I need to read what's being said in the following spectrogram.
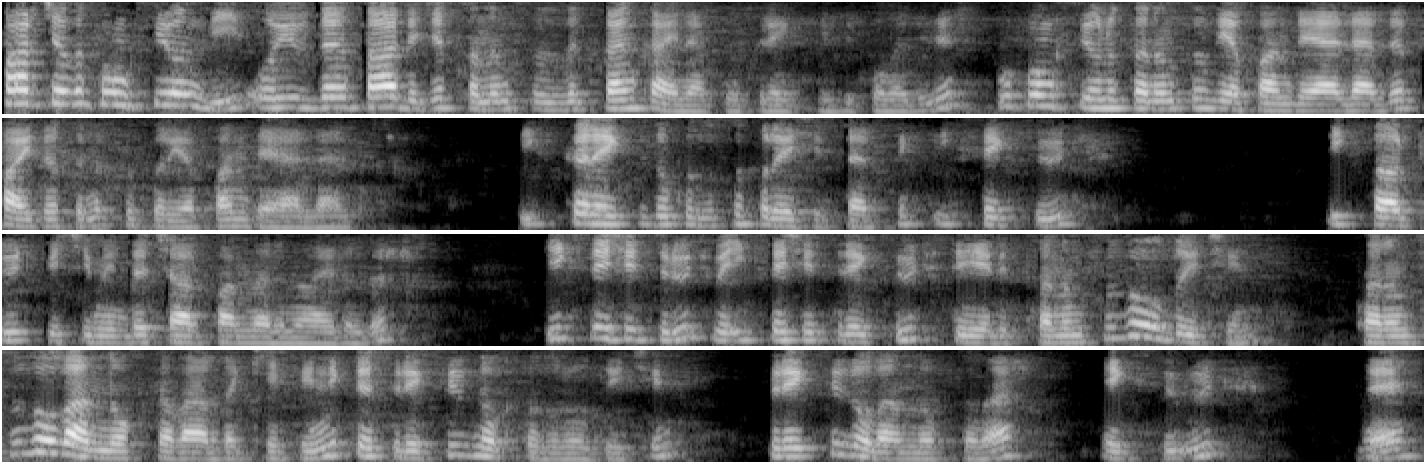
Parçalı fonksiyon değil, o yüzden sadece tanımsızlıktan kaynaklı süreksizlik olabilir. Bu fonksiyonu tanımsız yapan değerlerde paydasını sıfır yapan değerlerdir x kare eksi 9'u sıfıra eşitlersek x eksi 3 x artı 3 biçiminde çarpanlarına ayrılır. x eşittir 3 ve x eşittir eksi 3 değeri tanımsız olduğu için tanımsız olan noktalarda kesinlikle süreksiz noktalar olduğu için süreksiz olan noktalar eksi 3 ve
